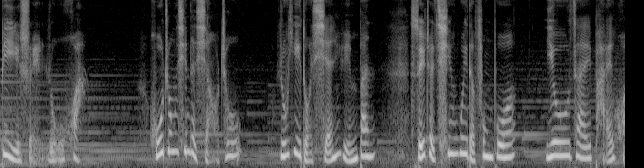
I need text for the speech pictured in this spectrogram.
碧水如画，湖中心的小舟，如一朵闲云般，随着轻微的风波悠哉徘徊。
